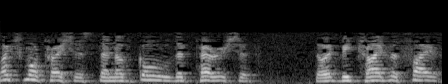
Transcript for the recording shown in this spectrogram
much more precious than of gold that perisheth, though it be tried with fire,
